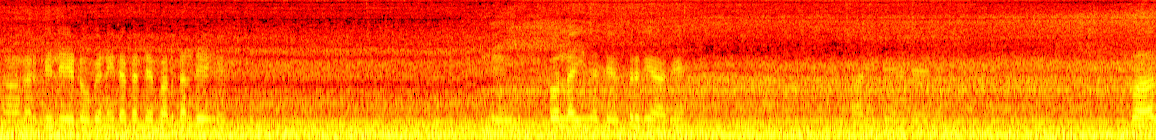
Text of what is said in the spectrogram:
ਤਾਂ ਕਰਕੇ ਲੇਟ ਹੋ ਗਏ, ਨਹੀਂ ਤਾਂ ਕੱਤੇ ਵੱਢ ਦਿੰਦੇ ਇਹ। ਤੇ ਕੋਲਾ ਜੀ ਸਾਡੇ ਉੱਤਰ ਕੇ ਆ ਗਏ। ਪਾਣੀ ਪੀਣ ਗਏ ਬਾਅਦ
